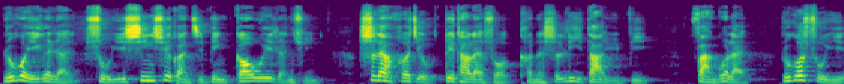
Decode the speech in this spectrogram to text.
如果一个人属于心血管疾病高危人群，适量喝酒对他来说可能是利大于弊。反过来，如果属于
